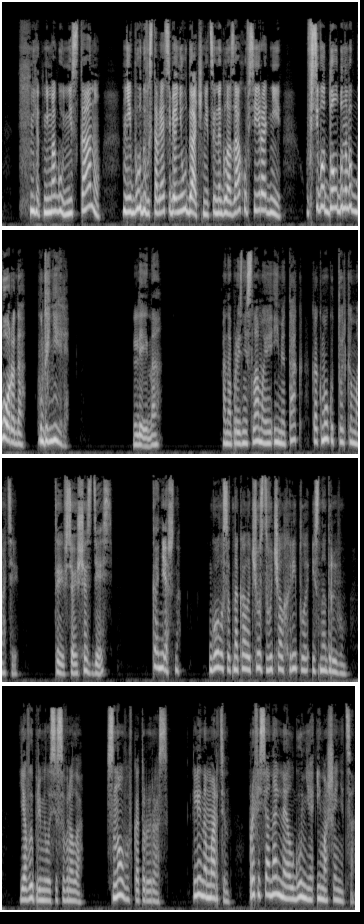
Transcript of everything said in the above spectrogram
Нет, не могу, не стану. Не буду выставлять себя неудачницей на глазах у всей родни, у всего долбанного города, у Даниэля. Лина, она произнесла мое имя так, как могут только матери. «Ты все еще здесь?» «Конечно». Голос от накала чувств звучал хрипло и с надрывом. Я выпрямилась и соврала. Снова в который раз. Лина Мартин, профессиональная лгунья и мошенница.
